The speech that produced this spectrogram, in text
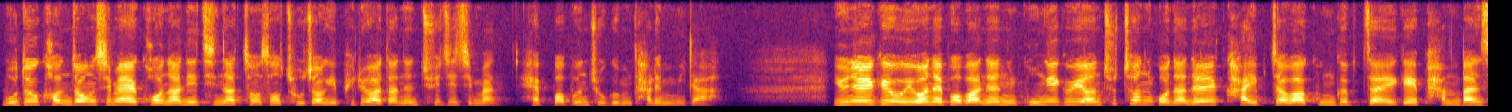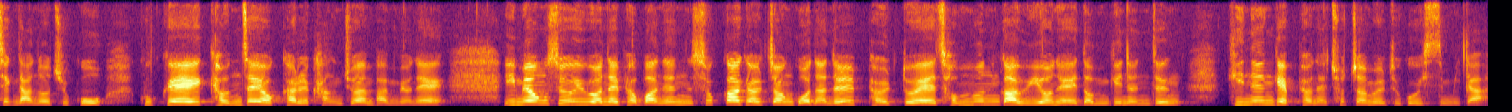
모두 건정심의 권한이 지나쳐서 조정이 필요하다는 취지지만 해법은 조금 다릅니다. 윤일규 의원의 법안은 공익위원 추천 권한을 가입자와 공급자에게 반반씩 나눠주고 국회의 견제 역할을 강조한 반면에 이명수 의원의 법안은 수가 결정 권한을 별도의 전문가 위원회에 넘기는 등 기능 개편에 초점을 두고 있습니다.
